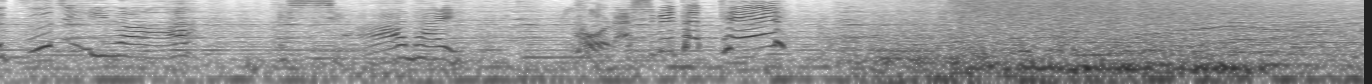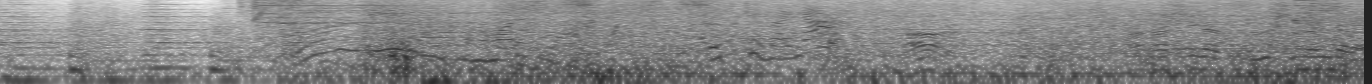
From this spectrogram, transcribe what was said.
が通じひん。わしゃあない懲らしめたってああ話が通じな。いなら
